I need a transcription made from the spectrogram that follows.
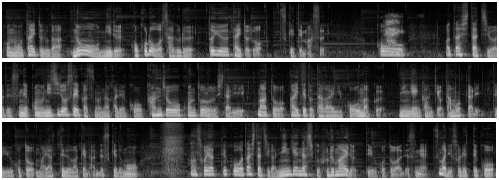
このタイトルが「脳を見る心を探る」というタイトルをつけてます。こう、はい、私たちはですねこの日常生活の中でこう感情をコントロールしたり、まあ、あと相手と互いにこううまく人間関係を保ったりということをまあやってるわけなんですけども、まあ、そうやってこう私たちが人間らしく振る舞えるっていうことはですねつまりそれってこ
